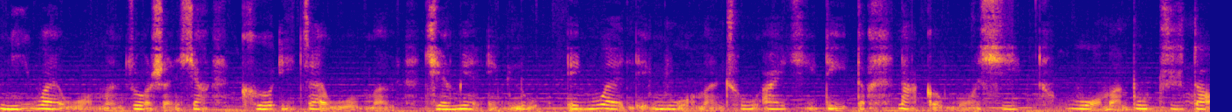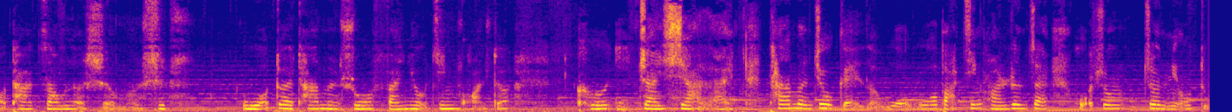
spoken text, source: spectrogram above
你为我们做神像，可以在我们前面引路，因为领我们出埃及地的那个摩西，我们不知道他遭了什么事。”我对他们说：“凡有金款的，可以摘下来。他们就给了我，我把金环扔在火中，这牛犊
